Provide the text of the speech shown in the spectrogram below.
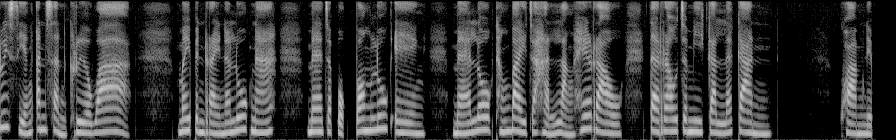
ด้วยเสียงอันสั่นเครือว่า ไม่เป็นไรนะลูกนะ แม่จะปกป้องลูกเอง แม้โลกทั้งใบจะหันหลังให้เรา แต่เราจะมีกันและกัน ความเหน็บ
